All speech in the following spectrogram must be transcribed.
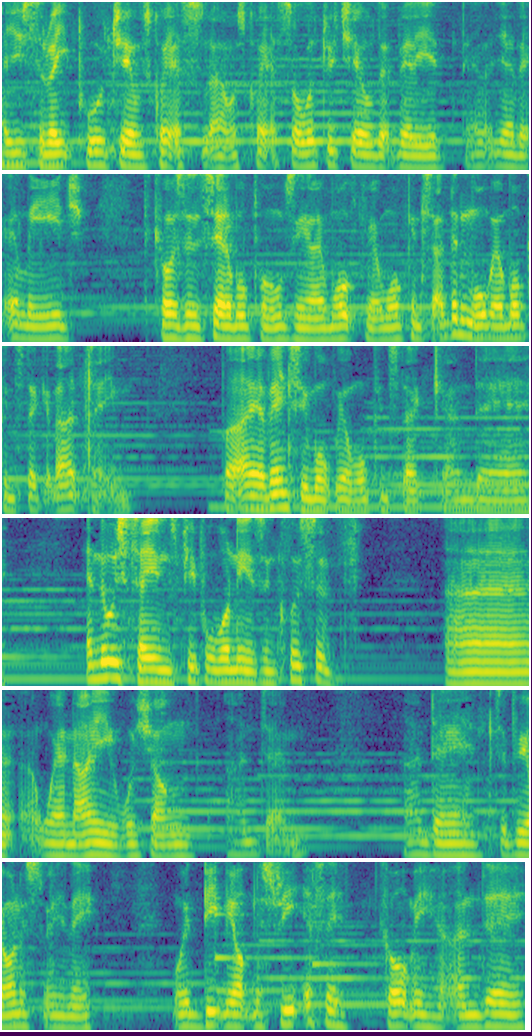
I used to write poetry. I was quite a, I was quite a solitary child at very uh, early age because of the cerebral palsy. I walked with a walking stick. I didn't walk with a walking stick at that time, but I eventually walked with a walking stick. And uh, in those times, people weren't as inclusive uh, when I was young, and um, and uh, to be honest with you, they would beat me up in the street if they caught me, and uh,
